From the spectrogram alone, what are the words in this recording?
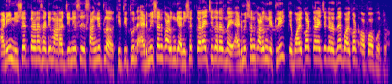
आणि निषेध करण्यासाठी महाराजांनी सांगितलं की तिथून ॲडमिशन काढून घ्या. निषेध करायची गरज नाही. ॲडमिशन काढून घेतली की बॉयकॉट करायची गरज नाही. बॉयकॉट आपोआप होतो.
